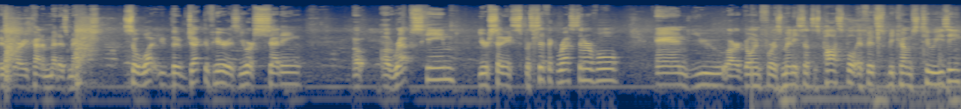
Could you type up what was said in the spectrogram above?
is where he kind of met his match. So what the objective here is you are setting a, a rep scheme, you're setting a specific rest interval, and you are going for as many sets as possible. If it becomes too easy,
